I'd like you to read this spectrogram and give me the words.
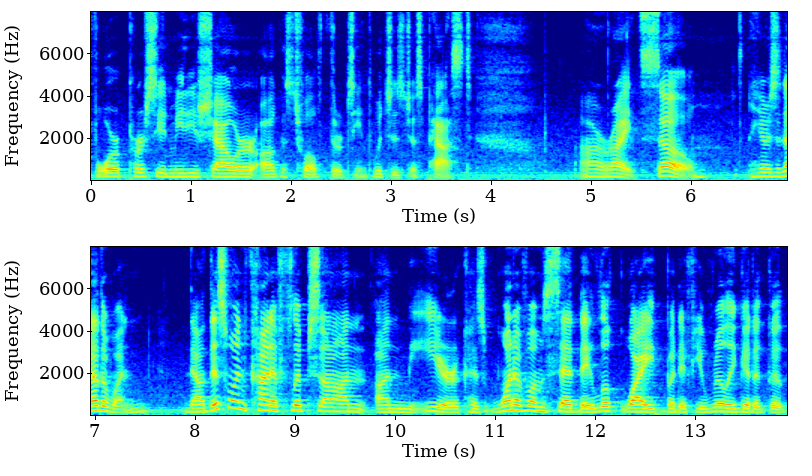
for Perseid meteor shower August 12th, 13th, which is just past. All right, so here's another one. Now this one kind of flips on on the ear because one of them said they look white, but if you really get a good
